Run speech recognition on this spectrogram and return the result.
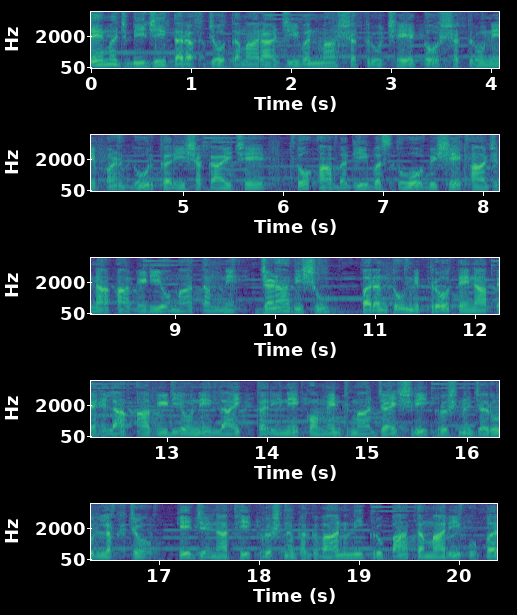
તેમજ બીજી તરફ જો તમારા જીવનમાં શત્રુ છે તો શત્રુને પણ દૂર કરી શકાય છે. તો આ બધી વસ્તુઓ વિશે આજના આ વિડીયોમાં તમને જણાવીશું. પરંતુ મિત્રો તેના પહેલા આ વિડીયોને લાઈક કરીને કોમેન્ટમાં જય શ્રી કૃષ્ણ જરૂર લખજો. કે જેનાથી કૃષ્ણ ભગવાનની કૃપા તમારી ઉપર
